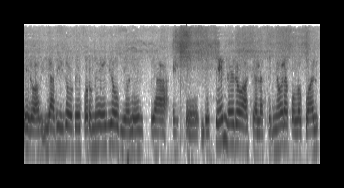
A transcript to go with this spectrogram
pero había habido de por medio violencia este, de género hacia la señora, por lo cual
